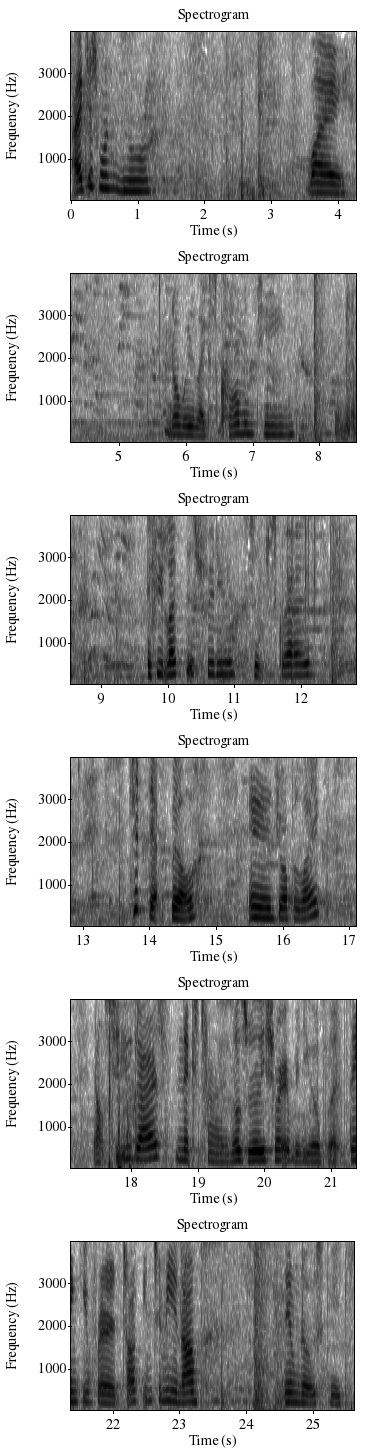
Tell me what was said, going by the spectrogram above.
I just want to know why nobody likes commenting. And yeah. If you like this video, subscribe, hit that bell, and drop a like. And I'll see you guys next time. It was a really short video, but thank you for talking to me, and I'm in those skates.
